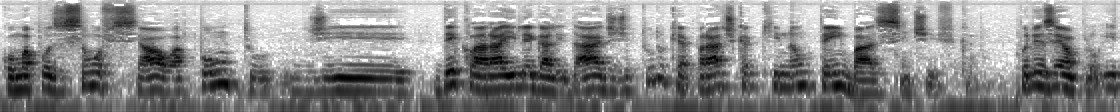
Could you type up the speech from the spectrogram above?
como a posição oficial a ponto de declarar a ilegalidade de tudo que é prática que não tem base científica. Por exemplo, e,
